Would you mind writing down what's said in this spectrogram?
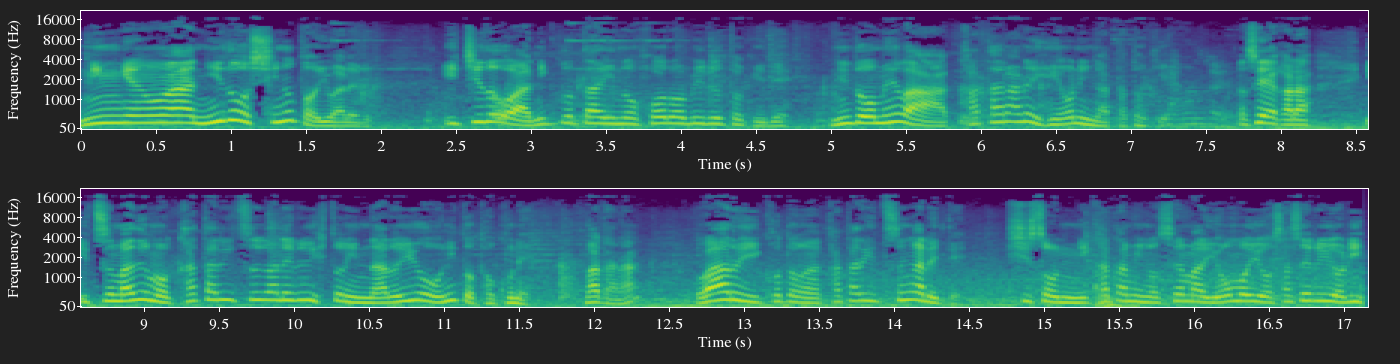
人間は二度死ぬと言われる。一度は肉体の滅びる時で二度目は語られへんようになった時や。せやからいつまでも語り継がれる人になるようにと説くね。またな悪いことが語り継がれて子孫に肩身の狭い思いをさせるより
